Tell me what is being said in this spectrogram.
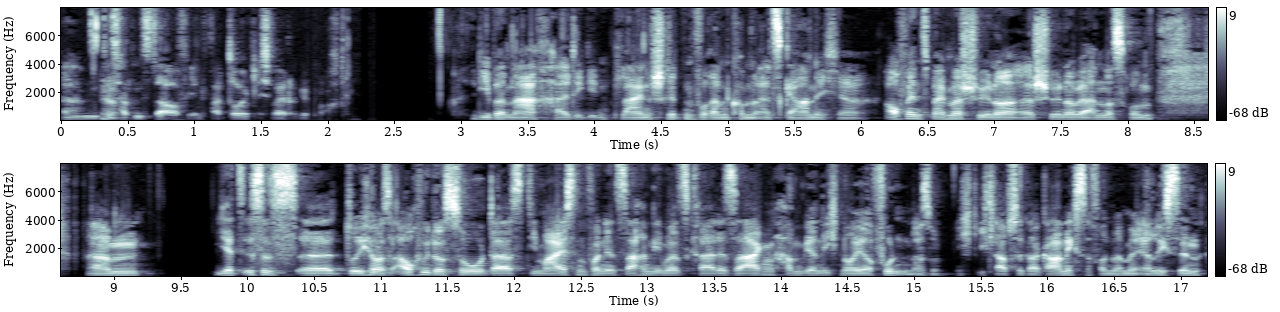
Ähm, ja. Das hat uns da auf jeden Fall deutlich weitergebracht. Lieber nachhaltig in kleinen Schritten vorankommen als gar nicht, ja. Auch wenn es manchmal schöner, äh, schöner wäre andersrum. Ähm, Jetzt ist es äh, durchaus auch wieder so, dass die meisten von den Sachen, die wir jetzt gerade sagen, haben wir nicht neu erfunden. Also ich, ich glaube sogar gar nichts davon, wenn wir ehrlich sind,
